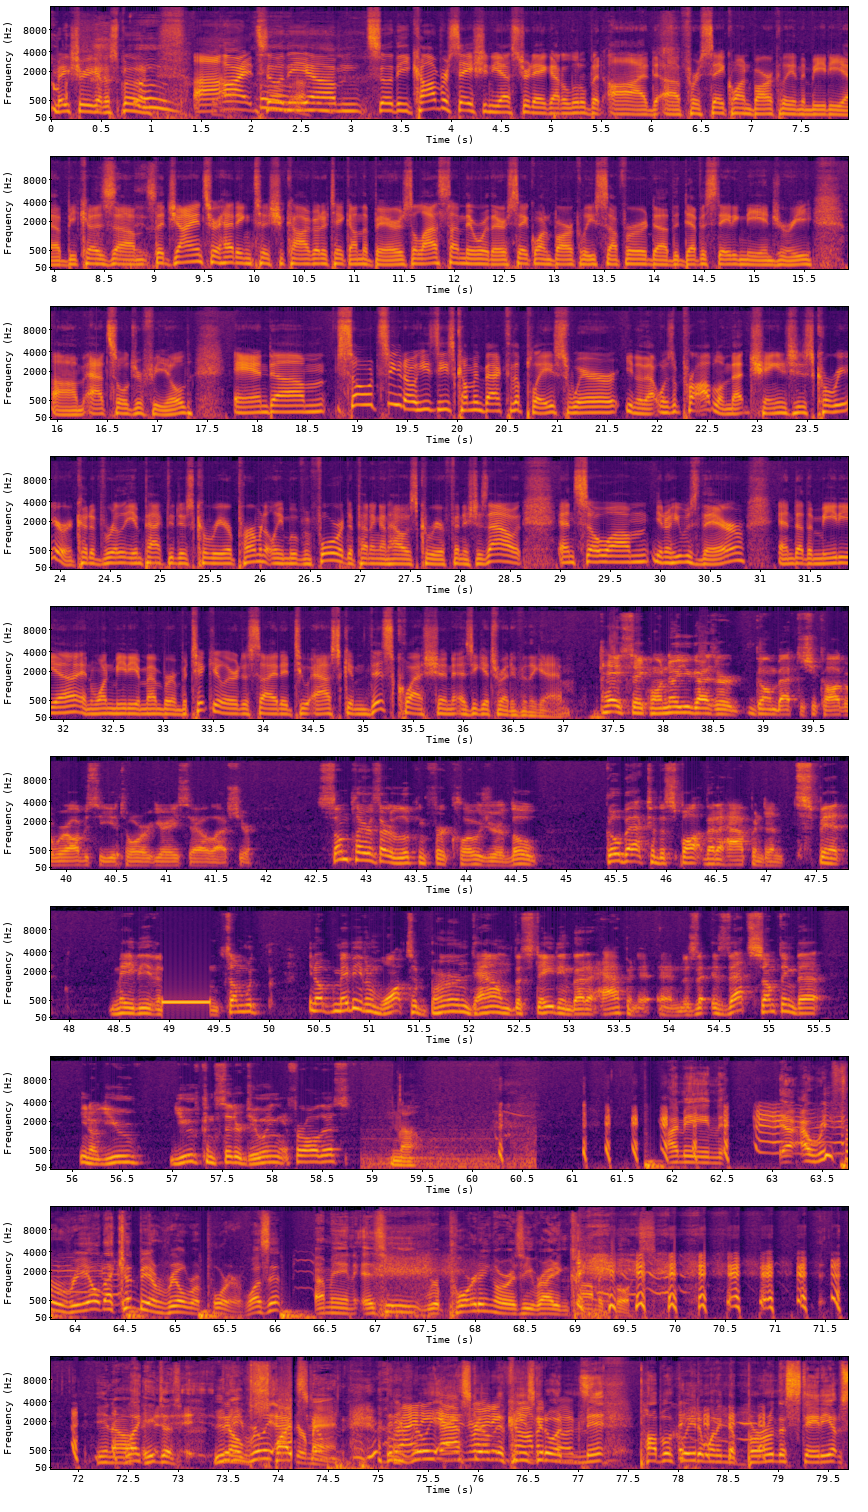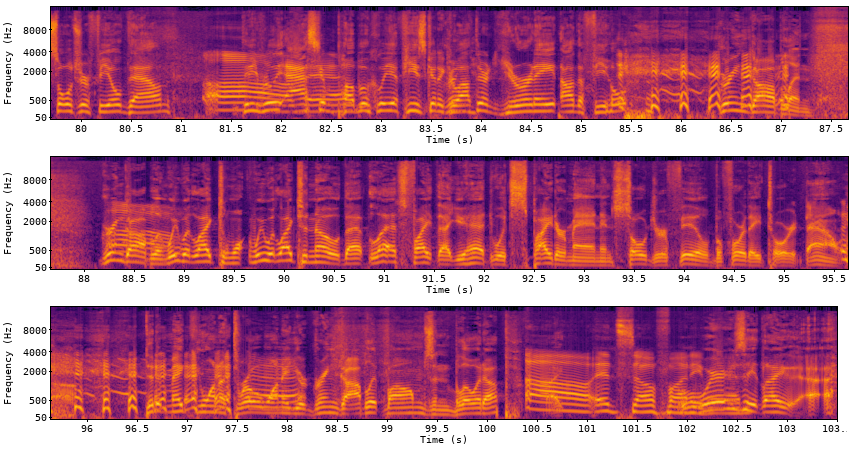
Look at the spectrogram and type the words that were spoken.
Make sure you got a spoon. Uh, all right, so the um, so the conversation yesterday got a little bit odd uh, for Saquon Barkley and the media because um, the Giants are heading to Chicago to take on the Bears. The last time they were there, Saquon Barkley suffered uh, the devastating knee injury um, at Soldier Field, and um, so it's you know he's he's coming back to the place where you know that was a problem that changed his career. It could have really impacted his career permanently moving forward, depending on how his career finishes out. And so, um, you know, he was there, and uh, the media and one media member in particular decided to ask him this question as he gets ready for the game. Hey Saquon, I know you guys are going back to Chicago, where obviously you tore your ACL last year. Some players are looking for closure. They'll go back to the spot that it happened and spit, maybe even some would, you know, maybe even want to burn down the stadium that it happened in. Is that is that something that you know you you've considered doing it for all this? No. I mean, yeah, are we for real? That could be a real reporter, was it? I mean, is he reporting or is he writing comic books? You know, Like, he just you know really Spider Man. Did he Writing- really yeah, he's ask him if he's going to admit publicly to wanting to burn the stadium, Soldier Field down? Did he really ask man. him publicly if he's going to go out there and urinate on the field? Green Goblin. Green Goblin. We would like to wa- we would like to know that last fight that you had with Spider-Man in Soldier Field before they tore it down. Uh, did it make you want to throw one of your Green Goblin bombs and blow it up? Oh, it's so funny. Where man. is it? Like, uh,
